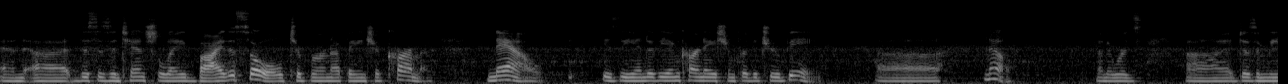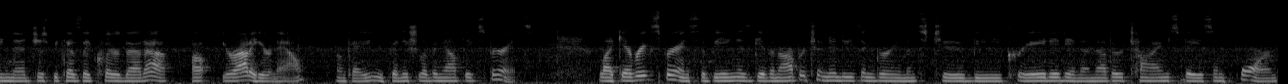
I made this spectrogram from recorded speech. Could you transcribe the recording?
And uh, this is intentionally by the soul to burn up ancient karma. Now is the end of the incarnation for the true being. Uh, no, in other words, uh, it doesn't mean that just because they cleared that up, oh, you're out of here now. Okay, you can finish living out the experience. Like every experience, the being is given opportunities and agreements to be created in another time, space, and form,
